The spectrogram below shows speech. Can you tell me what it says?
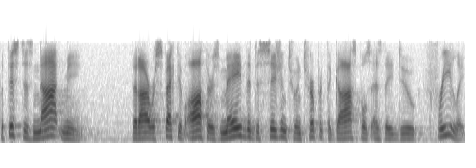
But this does not mean that our respective authors made the decision to interpret the Gospels as they do freely.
